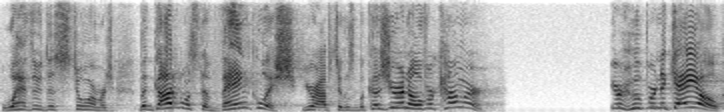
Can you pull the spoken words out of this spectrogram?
weather the storm. But God wants to vanquish your obstacles because you're an overcomer. You're Hooper Nikeo.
